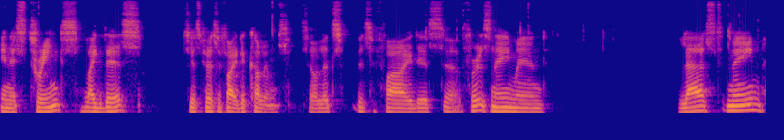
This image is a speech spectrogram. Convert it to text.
in strings like this to specify the columns. So let's specify this uh, first name and last name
